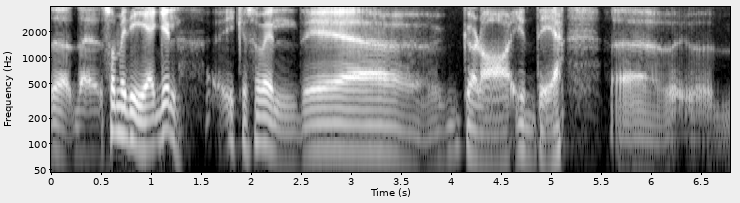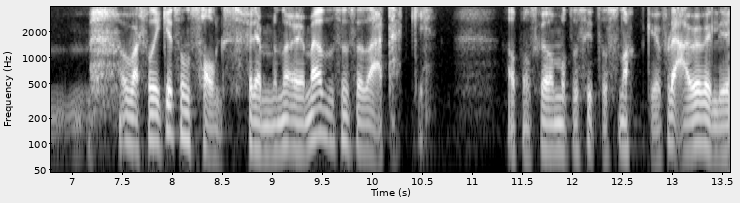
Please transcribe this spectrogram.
det- som regel ikke så veldig eh, glad i det. Eh, Og i hvert fall ikke et sånn salgsfremmende øyemed, syns jeg det er tacky. At man skal måtte sitte og snakke, for det er jo veldig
